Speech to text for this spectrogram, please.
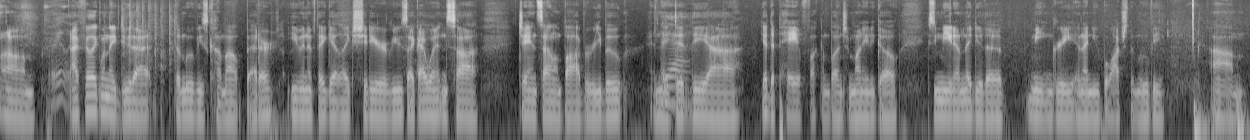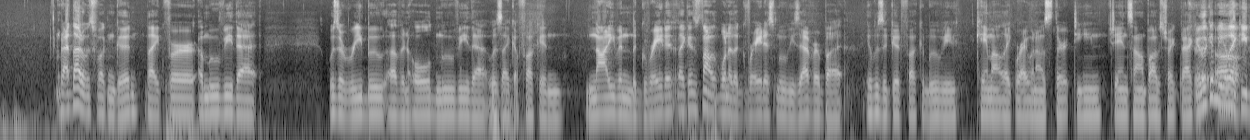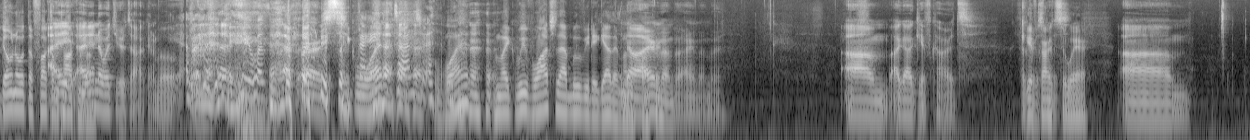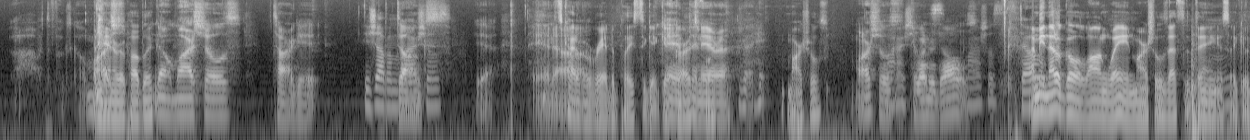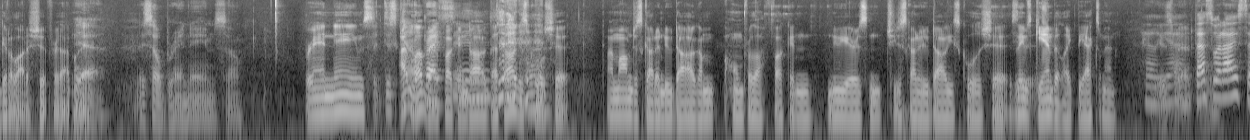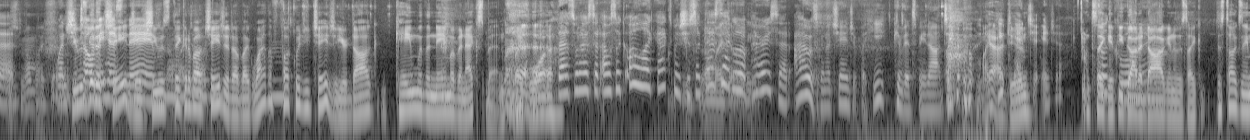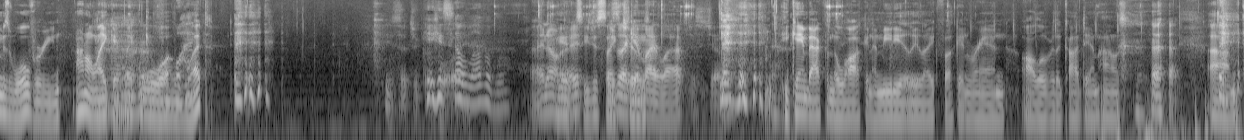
Um, Really? I feel like when they do that, the movies come out better, even if they get like shitty reviews. Like I went and saw Jay and Silent Bob reboot, and they Yeah. did the. Uh, you had to pay a fucking bunch of money to go because you meet them, they do the meet and greet, and then you watch the movie. Um, but I thought it was fucking good. Like for a movie that was a reboot of an old movie that was like a fucking not even the greatest like it's not one of the greatest movies ever but it was a good fucking movie came out like right when i was 13 jay and silent bob strike back you look at me Oh. like you don't know what the fuck i'm I, talking I about didn't know what you were talking about. Yeah, he wasn't At first. He's like what attention. what i'm like we've watched that movie together No, I remember. I remember. Um, I got gift cards. for gift cards to where Um, what the fuck's it called? banana republic No, Marshalls, Target. You shop at Dunks. Marshalls. Yeah, and it's kind of a um, random place to get gift and cards Panera. Right. for marshalls Marshalls, two hundred dollars. Marshalls. i mean that'll go a long way in marshalls that's the thing it's Mhm. like you'll get a lot of shit for that money Yeah, they sell brand names, so brand names. The I discount love that fucking dog. That dog is cool shit. My mom just got a new dog. I'm home for the fucking New Year's, and she just got a new dog. He's cool as shit. His name's Gambit, like the X Men. Hell yeah. man. That's what I said. smell my dog. When She, She was gonna me his change it. She was thinking about God. changing it. I'm like, why the mm. fuck would you change it? Your dog came with the name of an X Men. Like what? That's what I said. I was like, oh, like X Men. She's like, that's my exactly what doggy. Perry said. I was gonna change it, but he convinced me not to. I'm like, Yeah, you can't dude. change it. It's like a if you cool got a dog and it was like, this dog's name is Wolverine. I don't like it. Like wha- What? what? He's such a good He's boy. so lovable. I know, He right? He just, He's like, like in my lap, just. He came back from the walk and immediately like fucking ran all over the goddamn house. Um,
